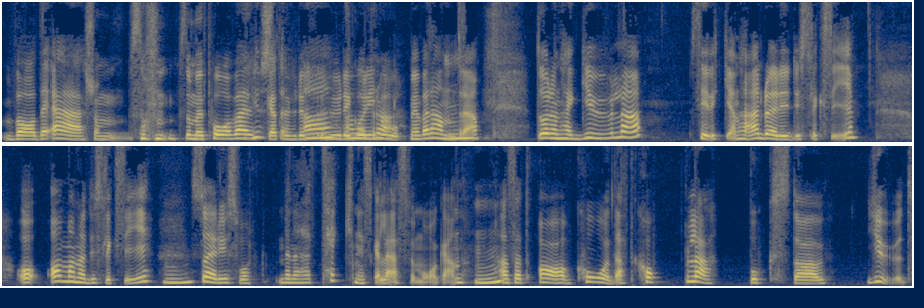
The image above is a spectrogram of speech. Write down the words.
vad det är som, som, som är påverkat och hur det, ja, hur det går bra. ihop med varandra. Mm. Då den här gula cirkeln här, då är det dyslexi. Och om man har dyslexi mm. så är det ju svårt med den här tekniska läsförmågan. Mm. Alltså att avkoda, att koppla bokstav, ljud,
